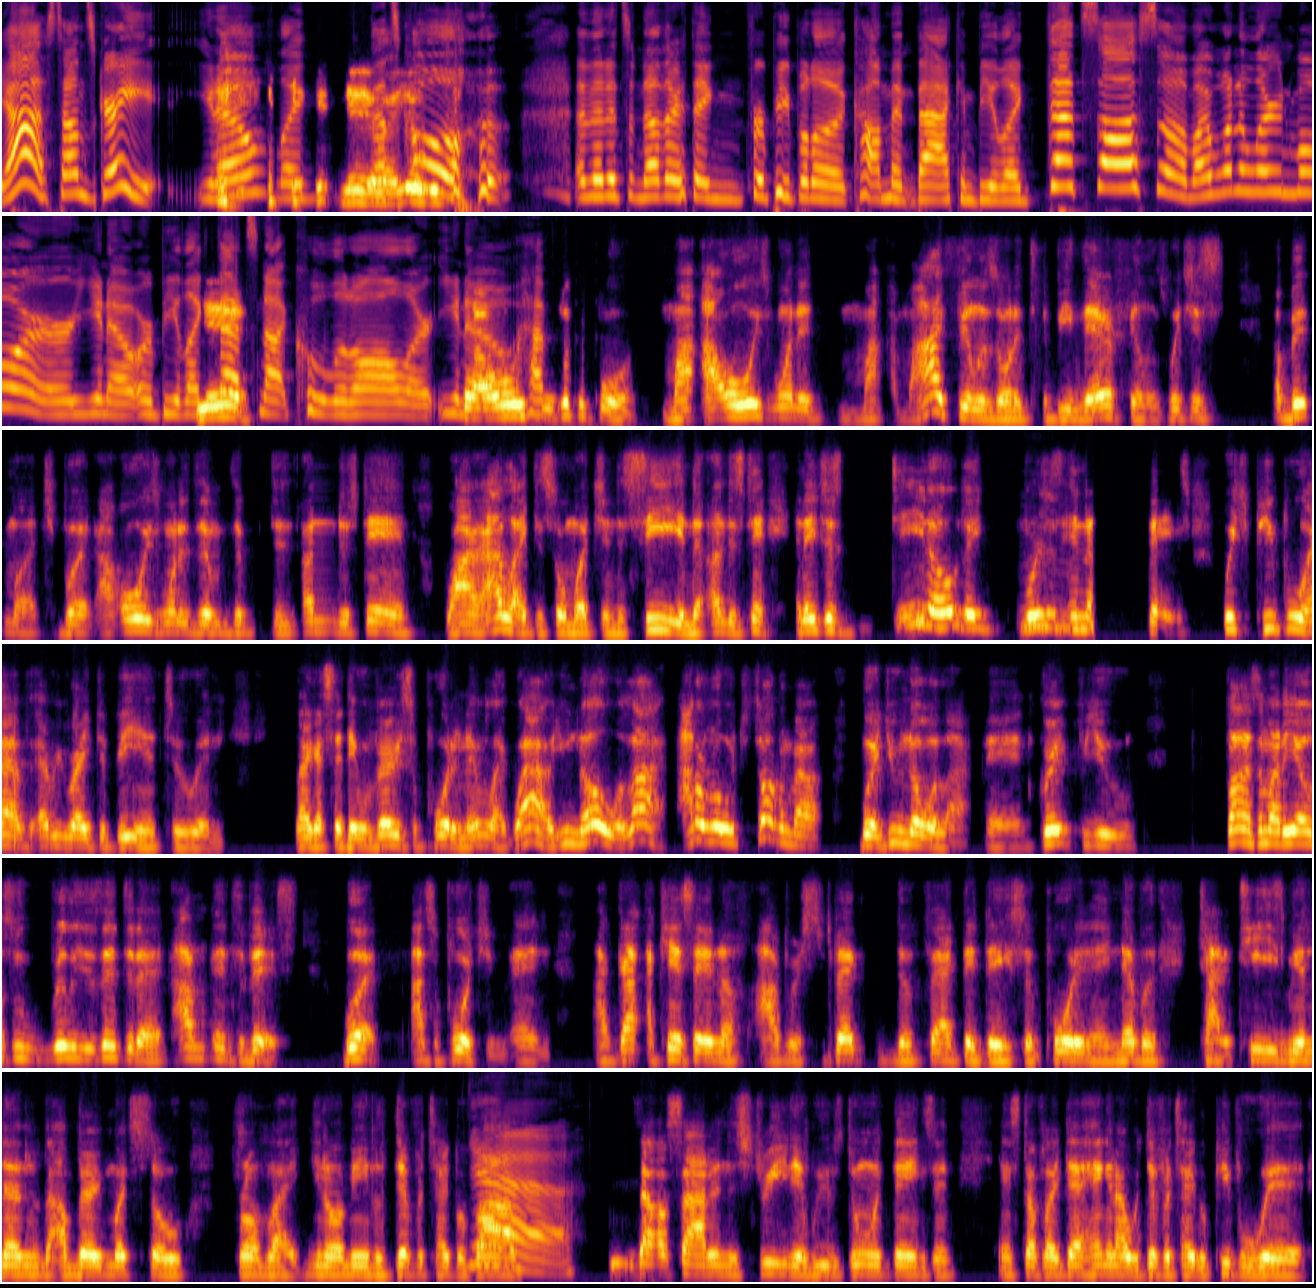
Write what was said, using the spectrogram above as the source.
yeah, sounds great. You know, like yeah, that's cool. and then it's another thing for people to comment back and be like, that's awesome. I want to learn more. Or, you know, or be like, yeah. that's not cool at all. Or, you know, have looking for my, I always wanted my, my feelings on it to be their feelings, which is, a bit much, but I always wanted them to, to, understand why I liked it so much and to see and to understand. And they just, you know, they were just mm-hmm. in things which people have every right to be into. And like I said, they were very supportive. And they were like, wow, you know a lot. I don't know what you're talking about, but you know a lot, man. Great for you. Find somebody else who really is into that. I'm into this, but I support you. And I got I can't say enough. I respect the fact that they supported it. They never try to tease me or nothing. I'm very much so from like you know what I mean a different type of vibe. yeah. vibe. We was outside in the street and we was doing things and and stuff like that, hanging out with different type of people where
